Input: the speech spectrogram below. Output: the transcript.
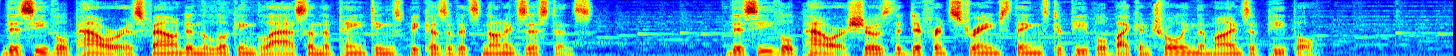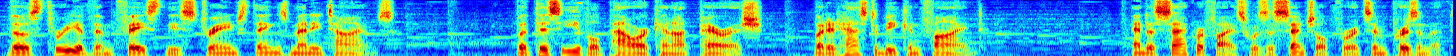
This evil power is found in the looking glass and the paintings because of its non-existence. This evil power shows the different strange things to people by controlling the minds of people. Those three of them faced these strange things many times. But this evil power cannot perish, but it has to be confined. And a sacrifice was essential for its imprisonment.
